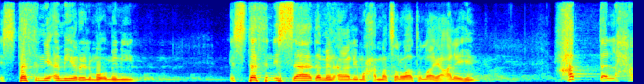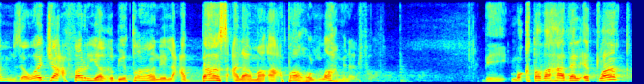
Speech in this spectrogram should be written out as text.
استثني أمير المؤمنين. استثني السادة من آل محمد صلوات الله عليهم. حتى الحمزة وجعفر يغبطان العباس على ما أعطاه الله من الفضل بمقتضى هذا الإطلاق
